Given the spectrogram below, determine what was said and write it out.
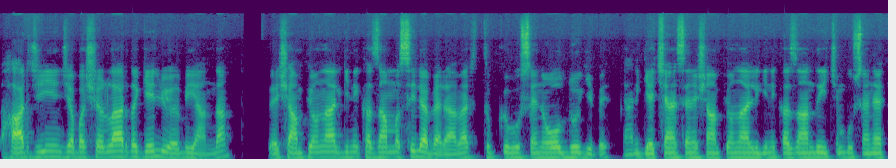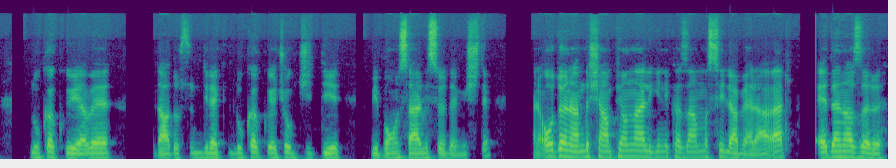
harcayınca başarılar da geliyor bir yandan. Ve Şampiyonlar Ligi'ni kazanmasıyla beraber tıpkı bu sene olduğu gibi yani geçen sene Şampiyonlar Ligi'ni kazandığı için bu sene Lukaku'ya ve daha doğrusu direkt Lukaku'ya çok ciddi bir bonservis ödemişti. Yani o dönemde Şampiyonlar Ligi'ni kazanmasıyla beraber Eden Hazar'ı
